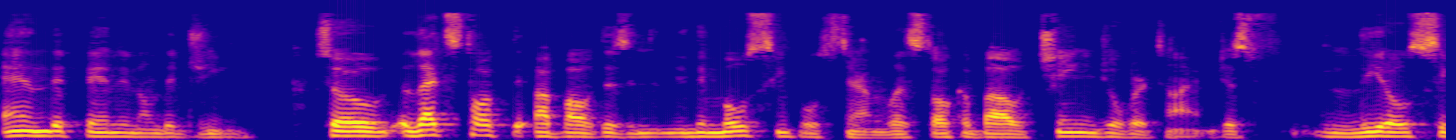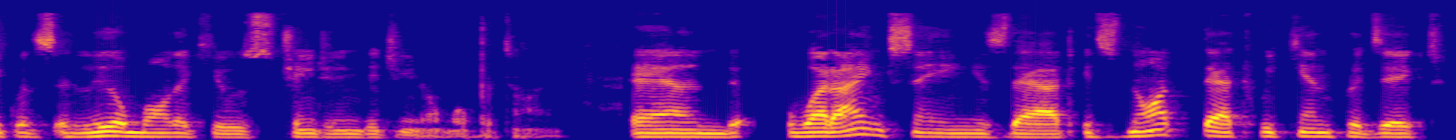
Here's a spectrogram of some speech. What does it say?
and depending on the gene. So let's talk about this in, in, the most simple term. Let's talk about change over time, just little sequence, little molecules changing the genome over time. And what I'm saying is that it's not that we can predict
